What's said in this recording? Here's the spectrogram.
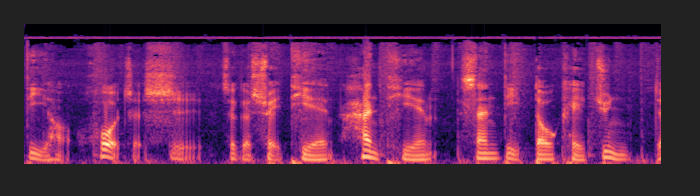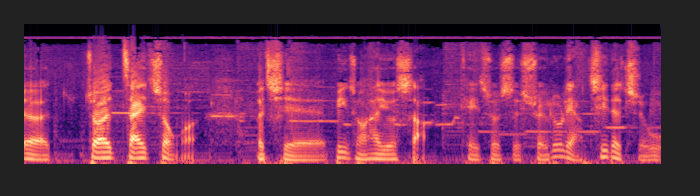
地哈，或者是这个水田、旱田、山地，都可以菌呃栽栽种啊，而且病虫害又少。可以说是水陆两栖的植物。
